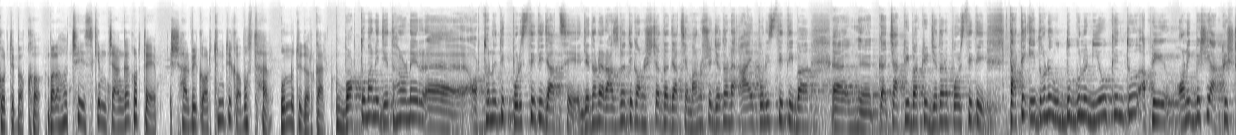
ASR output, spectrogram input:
কর্তৃপক্ষ। বলা হচ্ছে স্কিম চাঙ্গা করতে সার্বিক অর্থনৈতিক অবস্থার উন্নতি দরকার। বর্তমানে যে ধরনের অর্থনৈতিক পরিস্থিতি যাচ্ছে, যে ধরনের রাজনৈতিক অনিশ্চয়তা যাচ্ছে, মানুষের যে ধরনের আয় পরিস্থিতি বা চাকরি বাকরির যে ধরনের পরিস্থিতি, তাতে এই ধরনের উদ্যোগগুলো নিয়েও কিন্তু আপনি অনেক বেশি আকৃষ্ট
